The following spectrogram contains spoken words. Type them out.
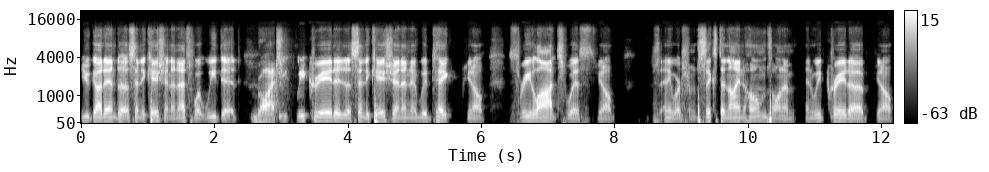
you got into syndication, and that's what we did. Right. we, we created a syndication and it would take you know three lots with you know anywhere from six to nine homes on them and we'd create a you know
